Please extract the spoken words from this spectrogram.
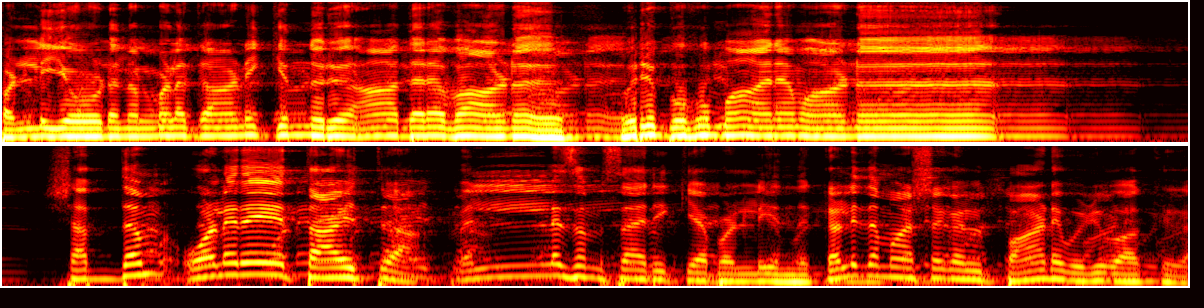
പള്ളിയോട് നമ്മൾ കാണിക്കുന്ന ഒരു ആദരവാണ് ഒരു ബഹുമാനമാണ്. ശബ്ദം വളരെ താഴ്ത്തുക മെല്ലെ സംസാരിക്കുക പള്ളിയിൽ നിന്ന്. കളിതമാശകൾ പാടെ ഒഴിവാക്കുക.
